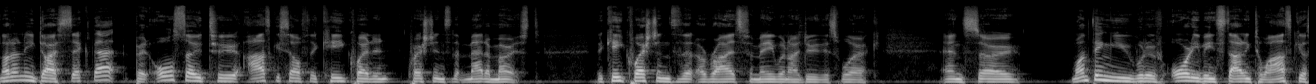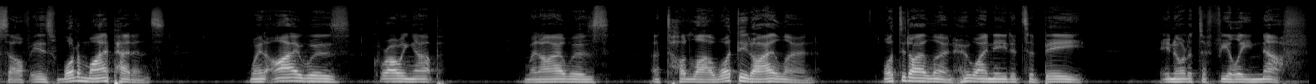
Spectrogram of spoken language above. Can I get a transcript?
not only dissect that, but also to ask yourself the key questions that matter most, the key questions that arise for me when I do this work. And so, one thing you would have already been starting to ask yourself is what are my patterns? When I was growing up, when I was a toddler, what did I learn? What did I learn? Who I needed to be in order to feel enough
